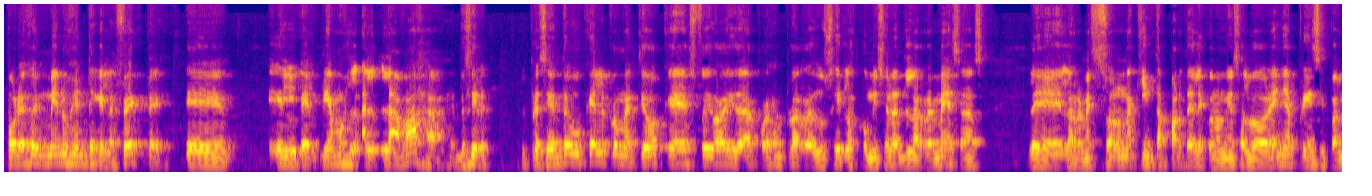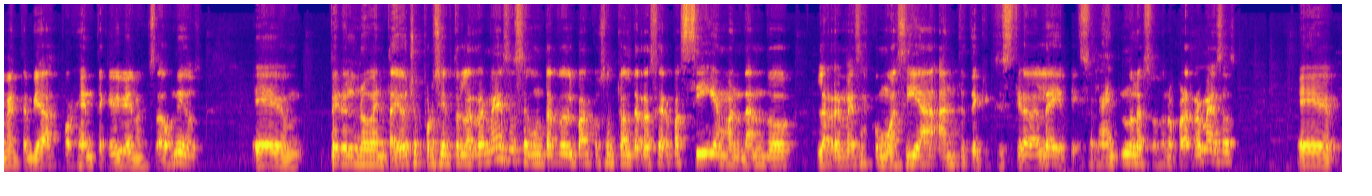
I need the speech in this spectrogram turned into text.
por eso hay menos gente que le afecte. Eh, digamos, la, baja, es decir, el presidente Bukele prometió que esto iba a ayudar, por ejemplo, a reducir las comisiones de las remesas. las remesas son una quinta parte de la economía salvadoreña, principalmente enviadas por gente que vive en los Estados Unidos. Eh, pero el 98% de las remesas, según datos del Banco Central de Reserva, siguen mandando las remesas como hacía antes de que existiera la ley. Entonces la gente no las usa para remesas. Eh,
